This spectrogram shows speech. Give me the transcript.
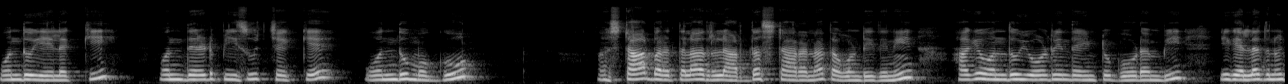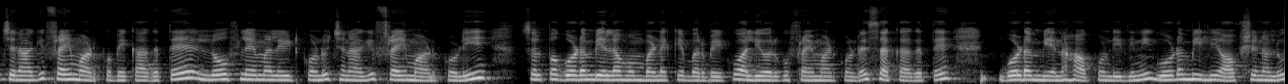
ಒಂದು ಏಲಕ್ಕಿ, ಒಂದೆರಡು ಪೀಸು ಚಕ್ಕೆ, ಒಂದು ಮೊಗ್ಗು ಸ್ಟಾರ್ ಬರುತ್ತಲ್ಲ, ಅದರಲ್ಲಿ ಅರ್ಧ ಸ್ಟಾರನ್ನು ತಗೊಂಡಿದ್ದೀನಿ. ಹಾಗೆ ಒಂದು ಏಳರಿಂದ ಎಂಟು ಗೋಡಂಬಿ, ಈಗ ಎಲ್ಲದನ್ನು ಚೆನ್ನಾಗಿ ಫ್ರೈ ಮಾಡ್ಕೋಬೇಕಾಗತ್ತೆ. ಲೋ ಫ್ಲೇಮಲ್ಲಿ ಇಟ್ಕೊಂಡು ಚೆನ್ನಾಗಿ ಫ್ರೈ ಮಾಡ್ಕೊಳ್ಳಿ. ಸ್ವಲ್ಪ ಗೋಡಂಬಿ ಎಲ್ಲ ಹೊಂಬಣ್ಣಕ್ಕೆ ಬರಬೇಕು, ಅಲ್ಲಿವರೆಗೂ ಫ್ರೈ ಮಾಡಿಕೊಂಡ್ರೆ ಸಾಕಾಗುತ್ತೆ. ಗೋಡಂಬಿಯನ್ನು ಹಾಕ್ಕೊಂಡಿದ್ದೀನಿ. ಗೋಡಂಬಿ ಇಲ್ಲಿ ಆಪ್ಷನಲ್ಲೂ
